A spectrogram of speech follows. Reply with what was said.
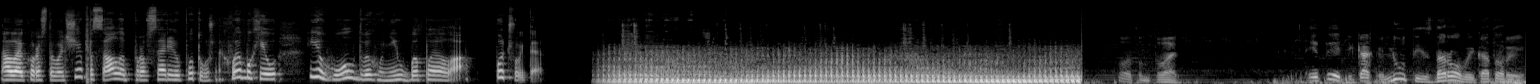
але користувачі писали про серію потужних вибухів і гул двигунів БПЛА. Почуйте. Вот он, тварь. Это эти, как, лютые, здоровые, которые...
